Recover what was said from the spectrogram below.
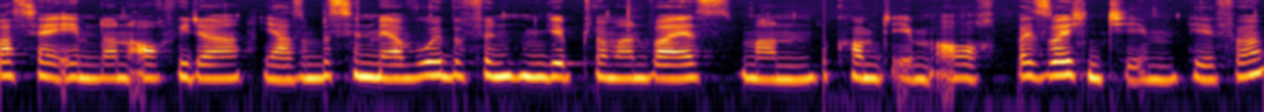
was ja eben dann auch wieder ja so ein bisschen mehr Wohlbefinden gibt, wenn man weiß, man bekommt eben auch bei solchen Themen Hilfe.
